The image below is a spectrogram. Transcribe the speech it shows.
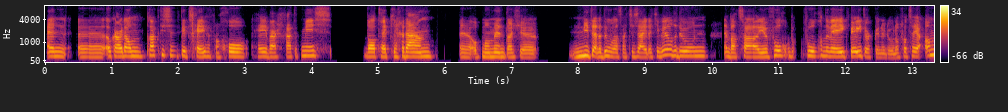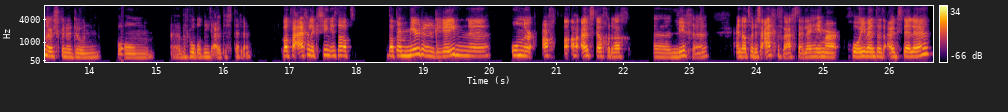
En uh, elkaar dan praktische tips geven van, goh, hey, waar gaat het mis? Wat heb je gedaan uh, op het moment dat je niet aan het doen was wat je zei dat je wilde doen? En wat zou je vol volgende week beter kunnen doen? Of wat zou je anders kunnen doen om uh, bijvoorbeeld niet uit te stellen? Wat we eigenlijk zien is dat, dat er meerdere redenen onder uitstelgedrag liggen. En dat we dus eigenlijk de vraag stellen: hé, hey, maar goh, je bent aan het uitstellen.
